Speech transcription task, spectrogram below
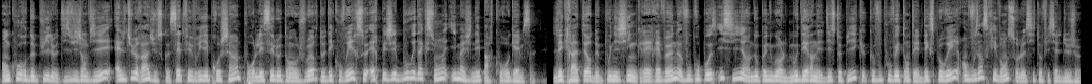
En cours depuis le 18 janvier, elle durera jusqu'au 7 février prochain pour laisser le temps aux joueurs de découvrir ce RPG bourré d'action imaginé par Kuro Games. Les créateurs de Punishing Grey Raven vous proposent ici un open world moderne et dystopique que vous pouvez tenter d'explorer en vous inscrivant sur le site officiel du jeu.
